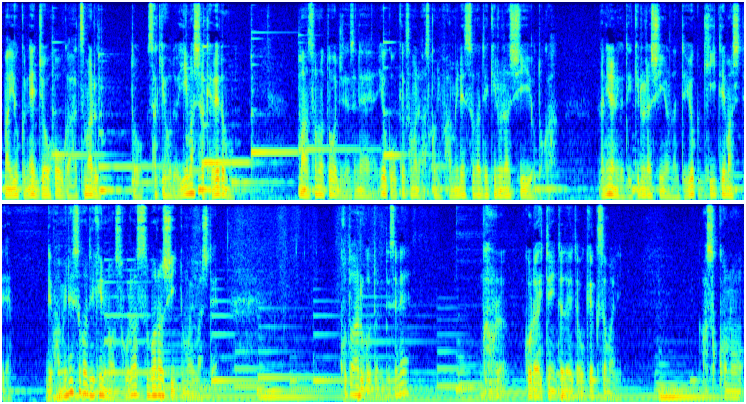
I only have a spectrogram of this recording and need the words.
まあよくね情報が集まると先ほど言いましたけれども。まあその当時ですねよくお客様にあそこにファミレスができるらしいよとか何々ができるらしいよなんてよく聞いてまして。でファミレスができるのはそれは素晴らしいと思いまして。ことあるごとにですねご来店いただいたお客様にあそこの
